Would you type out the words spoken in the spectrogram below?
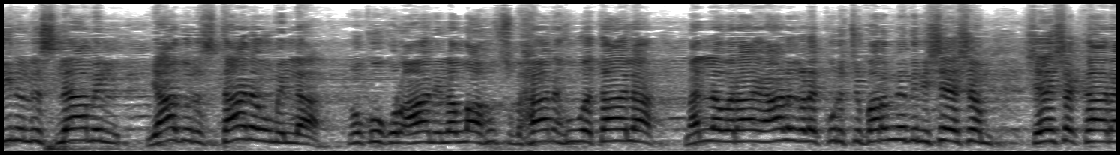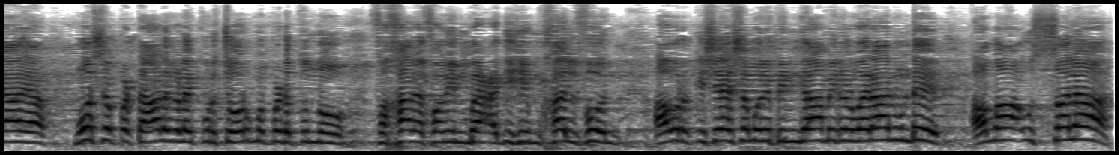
ദീനുൽ ഇസ്ലാമിൽ യാതൊരു സ്ഥാനവുമില്ല. നോക്കൂ ഖുർആാനിൽ അള്ളാഹു സുഹാനഹുല നല്ലവരായ ആളുകളെ കുറിച്ച് പറഞ്ഞതിന് ശേഷം ശേഷക്കാരായ മോശപ്പെട്ട ആളുകളെ കുറിച്ച് ഓർമ്മപ്പെടുത്തുന്നു അവർക്ക് ശേഷം ഒരു പിൻഗാമികൾ വരാനുണ്ട്. അള്ളാഹുസ്സലാ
